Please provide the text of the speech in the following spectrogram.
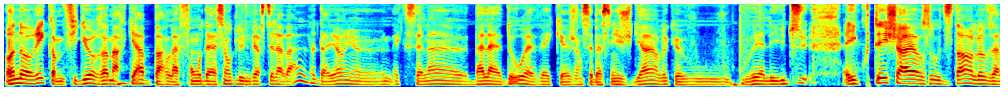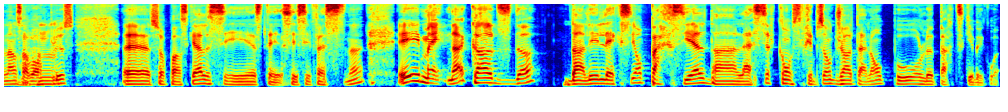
honoré comme figure remarquable par la Fondation de l'Université Laval. D'ailleurs, il y a un excellent balado avec Jean-Sébastien Giguère là, que vous, vous, pouvez aller écouter, chers auditeurs. Là, vous allez en savoir -hmm. plus sur Pascal. C'est fascinant. Et maintenant, candidat dans l'élection partielle dans la circonscription de Jean Talon pour le Parti québécois.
